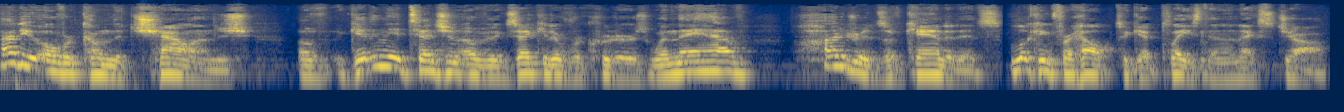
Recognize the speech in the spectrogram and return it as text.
How do you overcome the challenge of getting the attention of executive recruiters when they have hundreds of candidates looking for help to get placed in the next job?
